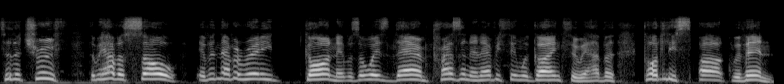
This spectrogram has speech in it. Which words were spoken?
to the truth that we have a soul. It was never really gone. It was always there and present in everything we're going through. We have a godly spark within,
